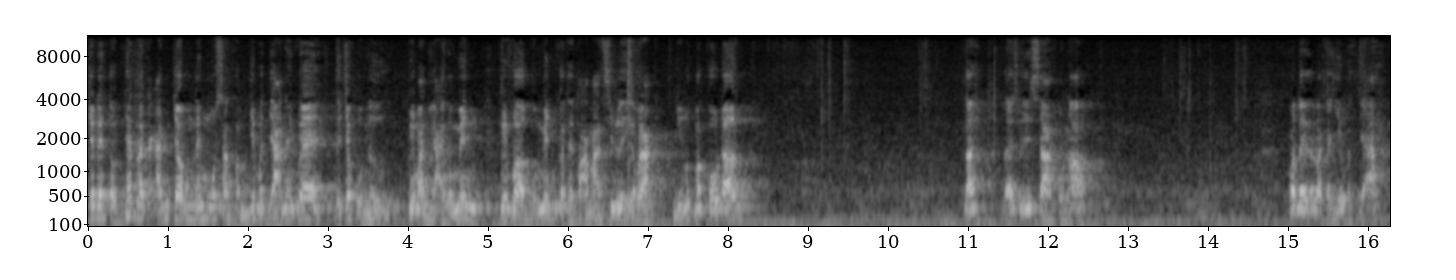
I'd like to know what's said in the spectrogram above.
cho nên tốt nhất là các anh chồng nên mua sản phẩm giúp vật giả này về để cho phụ nữ người bạn gái của mình người vợ của mình có thể thỏa mãn sinh lý các bạn những lúc mà cô đơn. Đây đây sẽ sạc của nó. Và đây là cái dương vật giả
